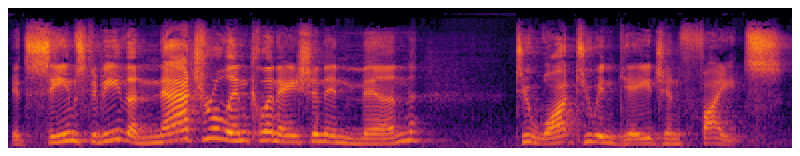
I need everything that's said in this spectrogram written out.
It seems to be the natural inclination in men to want to engage in fights.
